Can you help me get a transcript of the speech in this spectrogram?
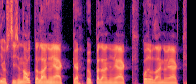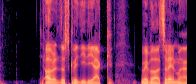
just, siis on autolaenu jääk, õppelaenu jääk, kodulaenu jääk, arvelduskrediidi jääk. võib-olla oled sa veel mõne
